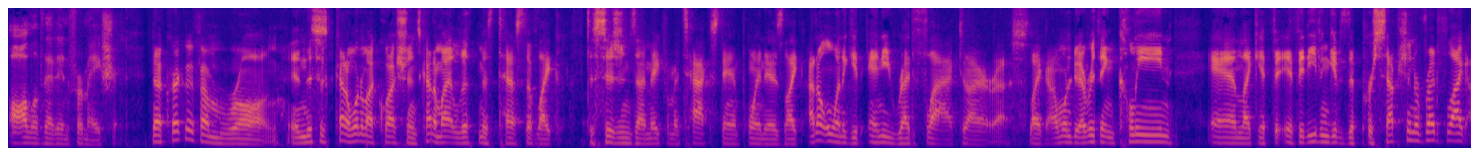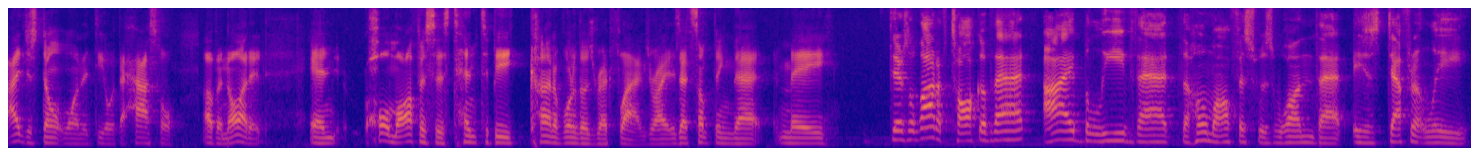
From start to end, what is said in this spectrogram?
all of that information. Now correct me if I'm wrong. And this is kind of one of my questions, kind of my litmus test of like decisions I make from a tax standpoint is like, I don't want to give any red flag to the IRS. Like, I want to do everything clean. And like, if, if it even gives the perception of red flag, I just don't want to deal with the hassle of an audit. And home offices tend to be kind of one of those red flags, right? Is that something that may there's a lot of talk of that. I believe that the home office was one that is definitely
